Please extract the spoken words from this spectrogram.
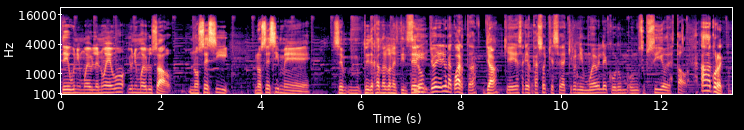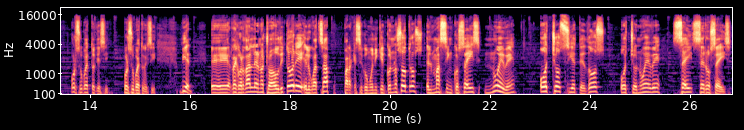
de un inmueble nuevo y un inmueble usado. No sé si, no sé si me, se- me estoy dejando algo en el tintero. Sí, yo agregaría una cuarta, Ya. que es aquellos casos que se adquiere un inmueble con un, un subsidio del Estado. Ah, correcto. Por supuesto que sí. Por supuesto que sí. Bien. eh, recordarle a nuestros auditores el WhatsApp para que se comuniquen con nosotros, el más 569 872 89606.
